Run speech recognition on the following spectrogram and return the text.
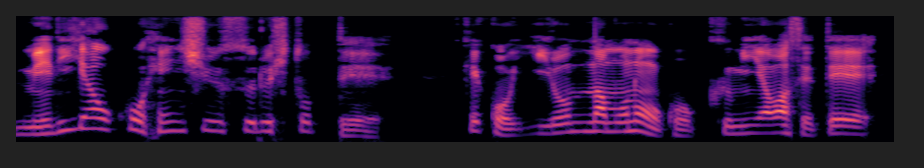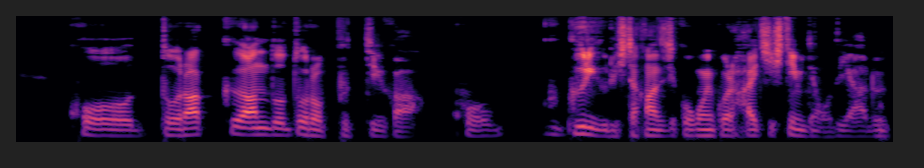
メディアをこう編集する人って、結構いろんなものをこう組み合わせて、こう、ドラッグドロップっていうか、こう、ぐりぐりした感じでここにこれ配置してみたいなことやる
